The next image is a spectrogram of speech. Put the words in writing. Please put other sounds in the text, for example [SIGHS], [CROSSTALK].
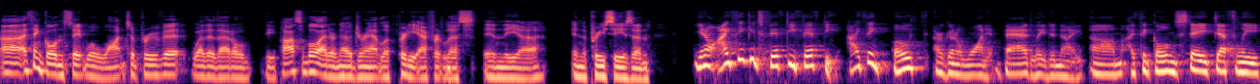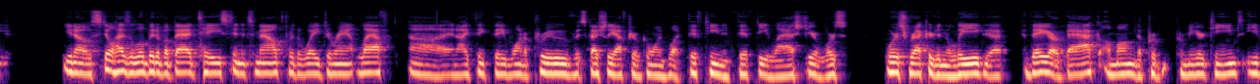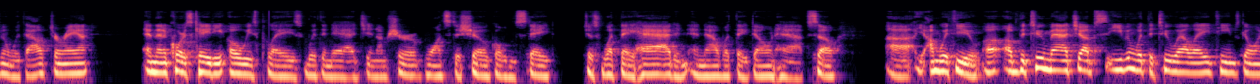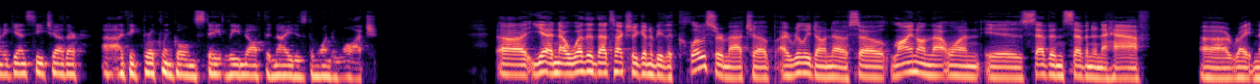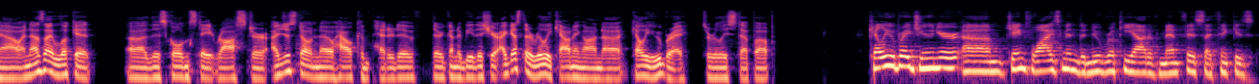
Uh, I think Golden State will want to prove it. Whether that'll be possible, I don't know. Durant looked pretty effortless in the uh, in the preseason. You know, I think it's 50-50. I think both are going to want it badly tonight. Um, I think Golden State definitely, you know, still has a little bit of a bad taste in its mouth for the way Durant left. Uh, and I think they want to prove, especially after going, what, 15 and 50 last year, worst, worst record in the league, that they are back among the pr- premier teams, even without Durant. And then, of course, KD always plays with an edge, and I'm sure wants to show Golden State just what they had and, and now what they don't have. So uh, I'm with you. Uh, of the two matchups, even with the two LA teams going against each other, uh, I think Brooklyn Golden State leading off the night is the one to watch. Uh, yeah. Now, whether that's actually going to be the closer matchup, I really don't know. So, line on that one is seven, seven and a half, uh, right now. And as I look at, uh, this Golden State roster, I just don't know how competitive they're going to be this year. I guess they're really counting on, uh, Kelly Oubre to really step up. Kelly Oubre Jr., um, James Wiseman, the new rookie out of Memphis, I think is,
